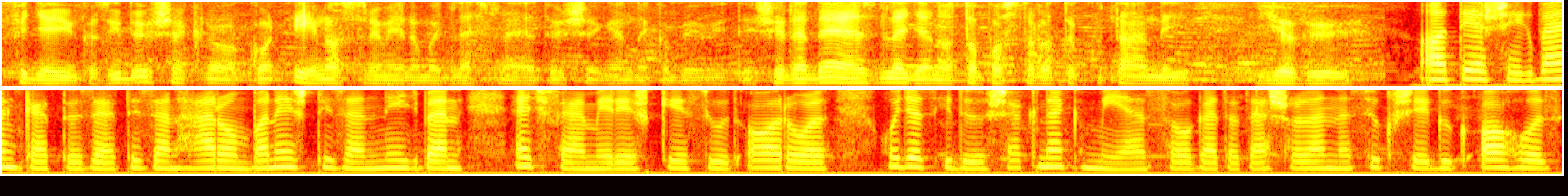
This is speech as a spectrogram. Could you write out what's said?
figyeljünk az idősekre, akkor én azt remélem, hogy lesz lehetőség ennek a bővítésére. De ez legyen a tapasztalatok utáni jövő. A térségben 2013-ban és 2014-ben egy felmérés készült arról, hogy az időseknek milyen szolgáltatásra lenne szükségük ahhoz,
